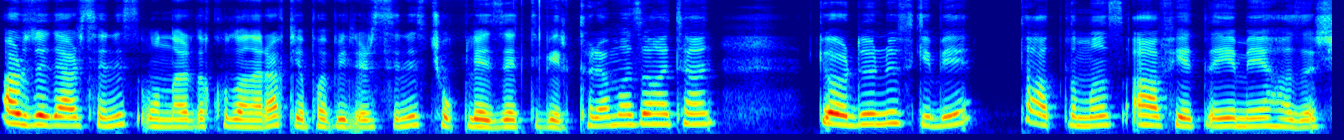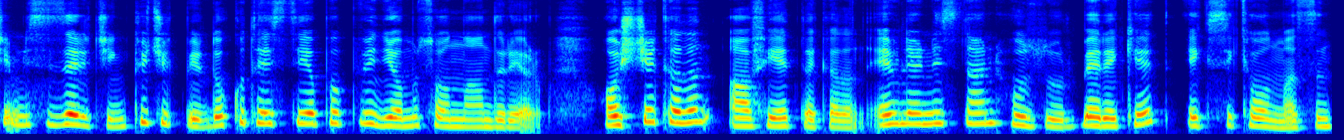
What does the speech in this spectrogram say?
Arzu ederseniz onları da kullanarak yapabilirsiniz. Çok lezzetli bir krema zaten. Gördüğünüz gibi tatlımız afiyetle yemeye hazır. Şimdi sizler için küçük bir doku testi yapıp videomu sonlandırıyorum. Hoşçakalın, afiyetle kalın. Evlerinizden huzur, bereket eksik olmasın.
